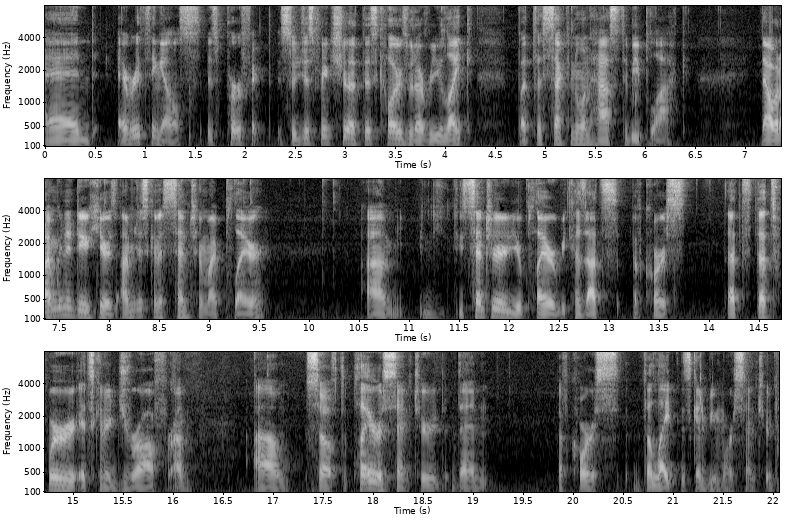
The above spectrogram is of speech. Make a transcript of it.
And everything else is perfect. So just make sure that this color is whatever you like, but the second one has to be black. Now what I'm going to do here is I'm just going to center my player. Um, center your player because that's, of course, that's that's where it's going to draw from. Um, so if the player is centered, then of course the light is going to be more centered.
